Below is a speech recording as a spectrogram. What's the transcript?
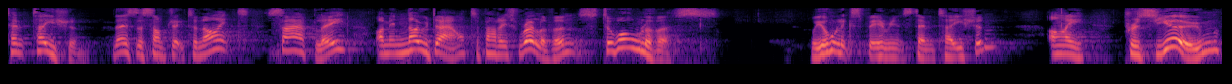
Temptation. There's the subject tonight. Sadly, I'm in no doubt about its relevance to all of us. We all experience temptation. I presume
